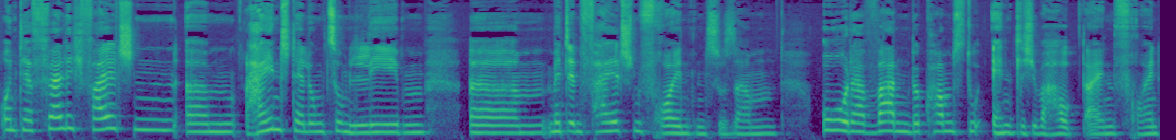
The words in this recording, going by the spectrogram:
und der völlig falschen ähm, Einstellung zum Leben, ähm, mit den falschen Freunden zusammen? Oder wann bekommst du endlich überhaupt einen Freund?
